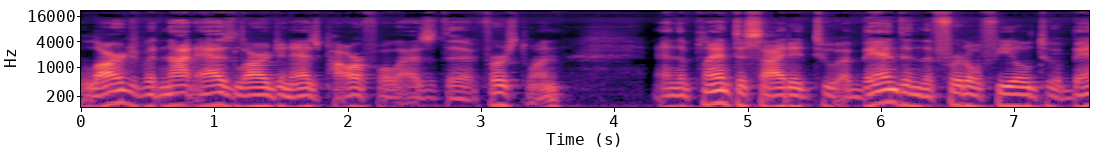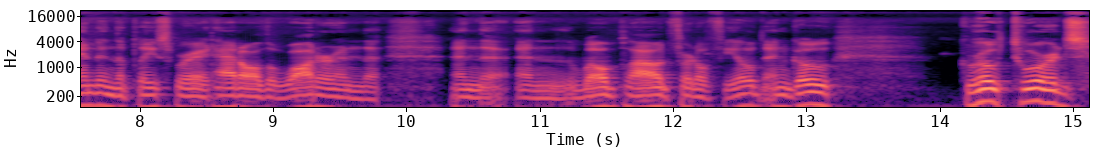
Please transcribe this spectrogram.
large, but not as large and as powerful as the first one. And the plant decided to abandon the fertile field, to abandon the place where it had all the water and the and the, and well plowed fertile field and go grow towards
